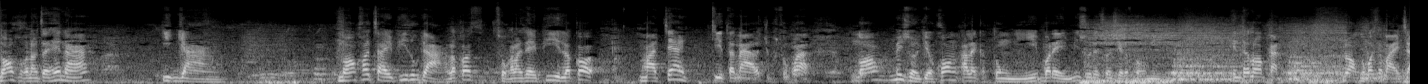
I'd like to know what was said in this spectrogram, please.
น้องส่งกำลังใจให้นะ อีกอย่าง น้องเข้าใจพี่ทุกอย่าง แล้วก็ส่งกำลังใจพี่ แล้วก็มาแจ้งเจิตนาและจุดประสงค์ว่า น้องไม่ส่วนเกี่ยวข้องอะไรกับตรงนี้บริเวณไม่ส่วนในส่วนเกี่ยวกับตรงนี้ เห็นทะเลาะกันน้องก็ไม่สบายใจ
